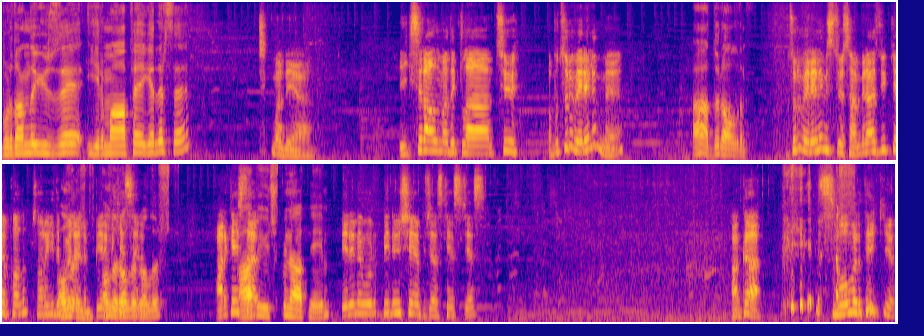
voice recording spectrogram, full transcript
Buradan da %20 AP gelirse Çıkmadı ya. İksir almadık lan. Tüh. Ha, Bu turu verelim mi? Aa dur aldım. Bu turu verelim istiyorsan. Biraz yük yapalım. Sonra gidip Olur, ölelim. Birini olur, olur, keselim. olur. Arkadaşlar Abi 3000 AP'yim. birini vur, birini şey yapacağız, keseceğiz. Kanka. Smolder tek yiyor.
